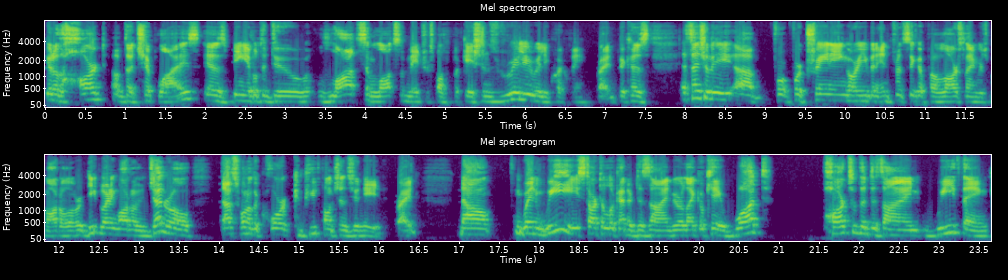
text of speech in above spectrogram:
you know the heart of the chip lies is being able to do lots and lots of matrix multiplications really really quickly right? Because essentially uh, for, for training or even inferencing of a large language model or deep learning model in general, that's one of the core compute functions you need, right? Now, when we start to look at a design, we were like, okay, what parts of the design we think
